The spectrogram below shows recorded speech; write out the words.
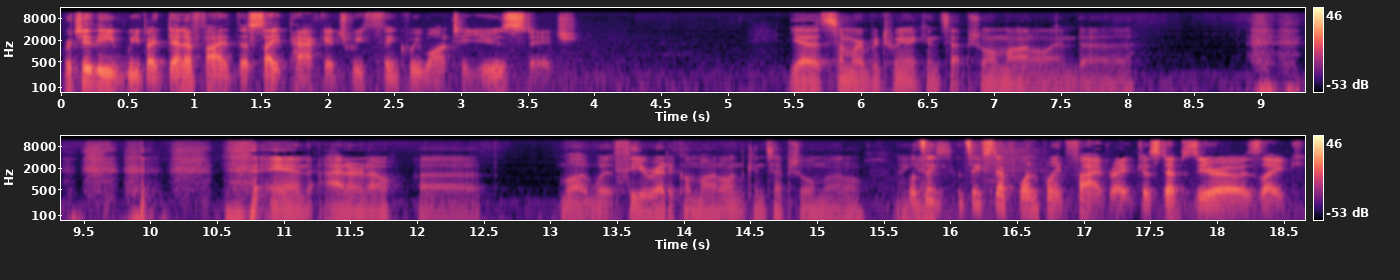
we're to the we've identified the site package we think we want to use stage. Yeah, that's somewhere between a conceptual model and uh, and I don't know. Well, what theoretical model and conceptual model? I Well, it's guess. like it's like step 1.5, right? Because step zero is like,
